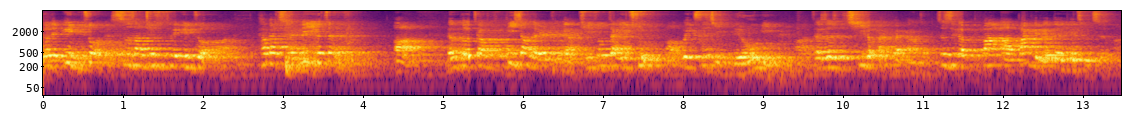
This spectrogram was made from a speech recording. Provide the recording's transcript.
个的运作呢，事实上就是这个运作啊，他们要成立一个政府啊。能够叫地上的人怎么样集中在一处啊，为自己留名，在这七个板块当中，这是个巴啊巴比伦的一个体制啊。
